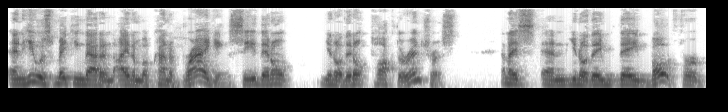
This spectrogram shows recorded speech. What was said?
And he was making that an item of kind of bragging. See, they don't, you know, they don't talk their interest, and I and you know they they vote for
